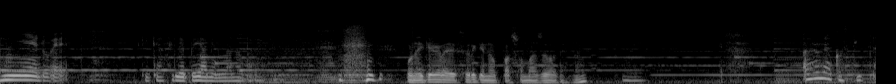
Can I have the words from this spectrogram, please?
Mi héroe. Que casi le pega a mi hermano para que... Bueno, hay que agradecer que no pasó mayores, ¿no? Ahora una cosita.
